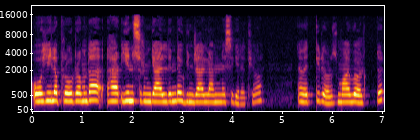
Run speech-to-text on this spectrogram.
o hile programı da her yeni sürüm geldiğinde güncellenmesi gerekiyor. Evet giriyoruz. My World'tü.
